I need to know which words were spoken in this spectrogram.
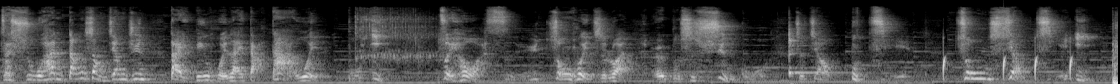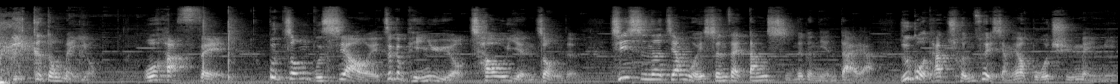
在蜀汉当上将军，带兵回来打大魏，不义；最后啊死于钟会之乱，而不是殉国，这叫不节。忠孝节义一个都没有。哇塞！不忠不孝，哎，这个评语哦，超严重的。其实呢，姜维生在当时那个年代啊，如果他纯粹想要博取美名，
